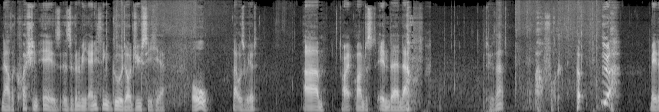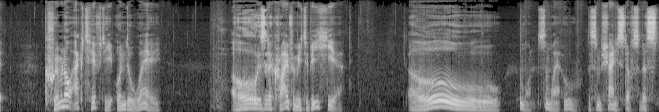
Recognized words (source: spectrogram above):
Now, the question is, is there going to be anything good or juicy here? Oh, that was weird. Um, alright, well, I'm just in there now. do that. Oh, fuck. Yeah, made it. Criminal activity underway. Oh, is it a crime for me to be here? Oh. Someone, somewhere. Ooh, there's some shiny stuff. So there's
